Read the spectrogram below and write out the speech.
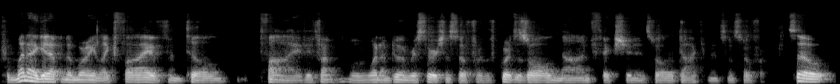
from when I get up in the morning, like five until five, if I'm when I'm doing research and so forth, of course, it's all nonfiction, it's all documents and so forth. So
